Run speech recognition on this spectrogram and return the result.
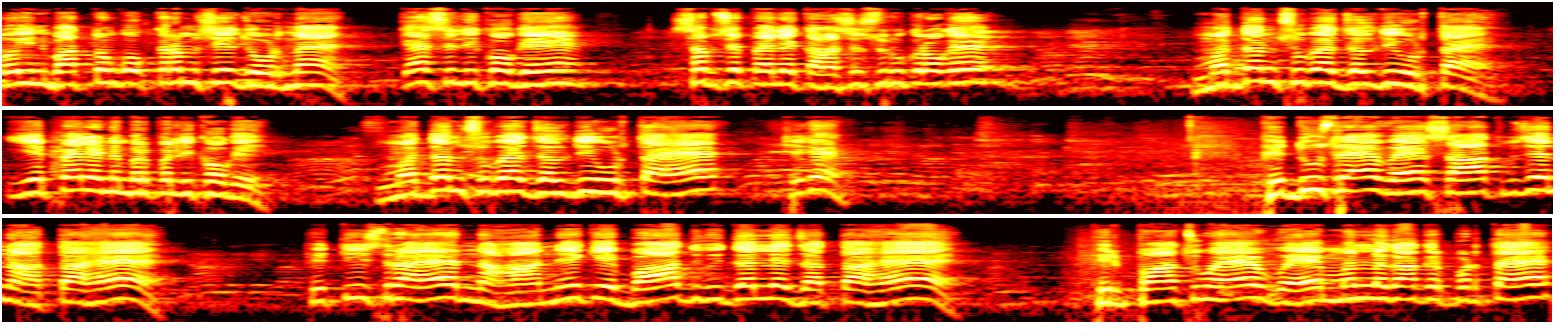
तो इन बातों को क्रम से जोड़ना है। कैसे लिखोगे? सबसे पहले कहाँ से शुरू करोगे? मदन सुबह जल्दी उठता है। ये पहले नंबर पर लिखोगे। मदन सुबह जल्दी उठता है, ठीक है? फिर दूसरा है, वह सात बजे नहाता है। फिर तीसरा है, नहाने के बाद विद्यालय जाता है। फिर पांचवा है, वह मन लगाकर पढ़ता है,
